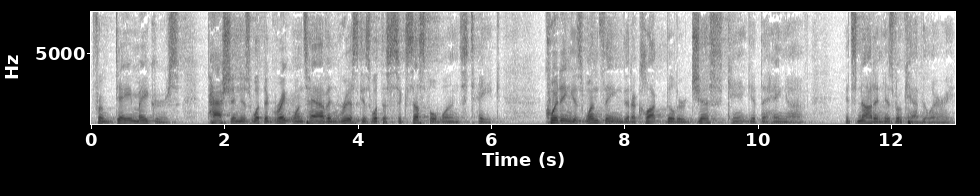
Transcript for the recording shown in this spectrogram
from day makers. Passion is what the great ones have and risk is what the successful ones take. Quitting is one thing that a clock builder just can't get the hang of. It's not in his vocabulary.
